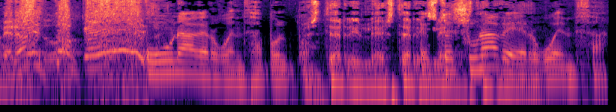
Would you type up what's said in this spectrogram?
¿Pero esto qué es? Una vergüenza, Pulpo. Es terrible, es terrible. Esto es una vergüenza.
